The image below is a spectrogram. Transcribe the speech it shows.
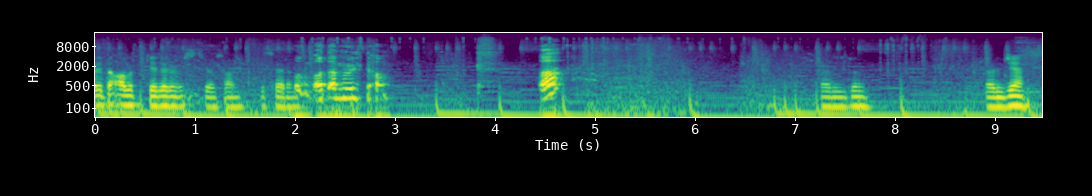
Ve de alıp gelirim istiyorsan keserim. Oğlum adam öldü tam. Aa! Öldün. Öleceksin.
